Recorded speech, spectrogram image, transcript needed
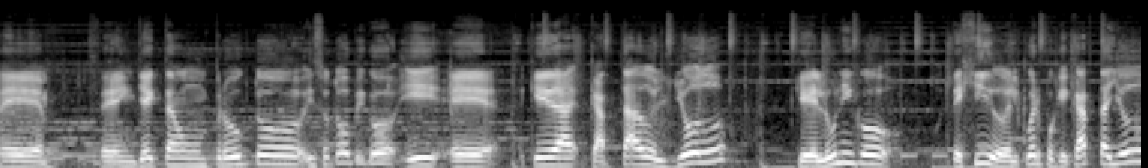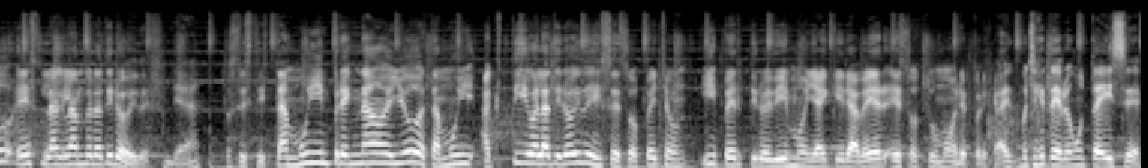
Eh, se inyecta un producto isotópico y eh, queda captado el yodo, que el único tejido del cuerpo que capta yodo es la glándula tiroides. Ya. Entonces, si está muy impregnado de yodo, está muy activa la tiroides y se sospecha un hipertiroidismo y hay que ir a ver esos tumores, por Hay ejemplo. mucha gente que pregunta, dice,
